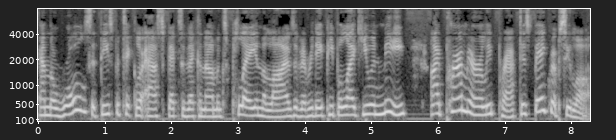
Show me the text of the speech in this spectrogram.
and the roles that these particular aspects of economics play in the lives of everyday people like you and me, I primarily practice bankruptcy law.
